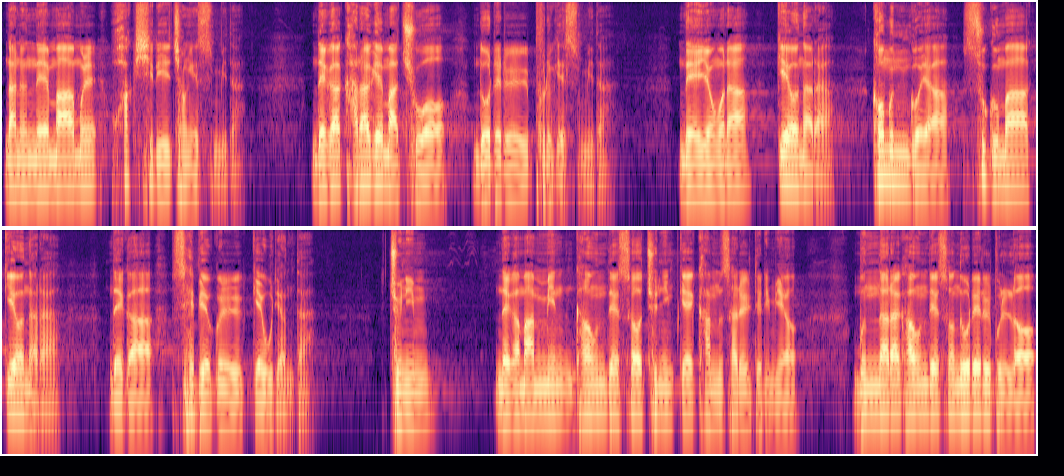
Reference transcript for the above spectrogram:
나는 내 마음을 확실히 정했습니다. 내가 가락에 맞추어 노래를 부르겠습니다. 내 영혼아 깨어나라. 검은 거야 수구마 깨어나라. 내가 새벽을 깨우련다. 주님, 내가 만민 가운데서 주님께 감사를 드리며 문나라 가운데서 노래를 불러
